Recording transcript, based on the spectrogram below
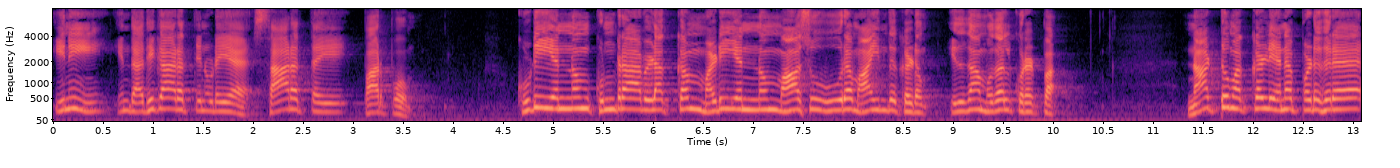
இனி இந்த அதிகாரத்தினுடைய சாரத்தை பார்ப்போம். குடி என்னும் குன்றா விளக்கம் மடி என்னும் மாசு ஊற மாய்ந்து கெடும். இதுதான் முதல் குரட்பா. நாட்டு மக்கள் எனப்படுகிற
